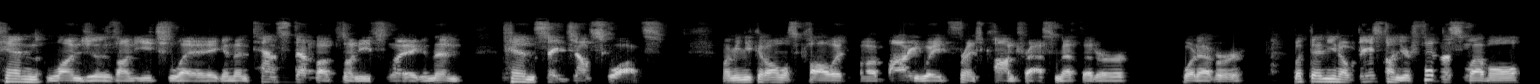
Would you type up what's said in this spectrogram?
10 lunges on each leg and then 10 step ups on each leg and then 10, say, jump squats. I mean, you could almost call it a body weight French contrast method or whatever. But then, you know, based on your fitness level,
